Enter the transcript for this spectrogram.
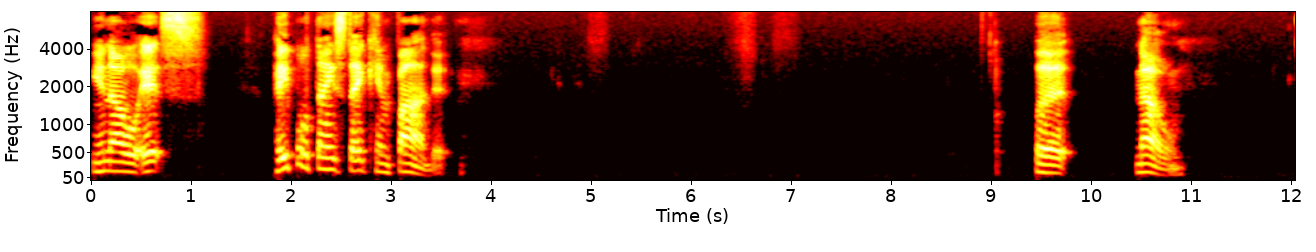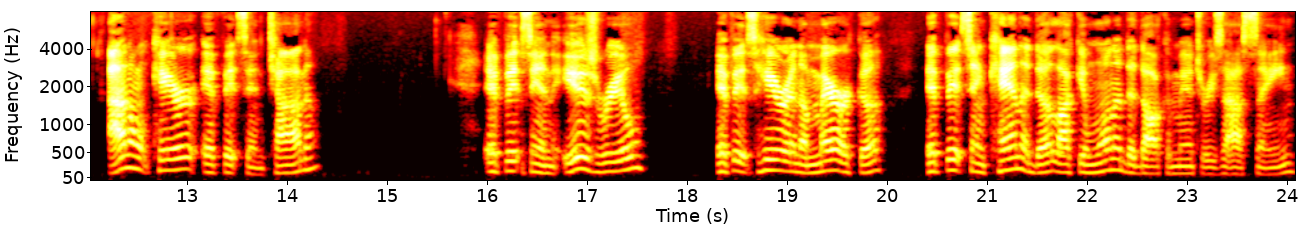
you know, it's, people thinks they can find it. But no, I don't care if it's in China, if it's in Israel, if it's here in America, if it's in Canada, like in one of the documentaries I seen,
